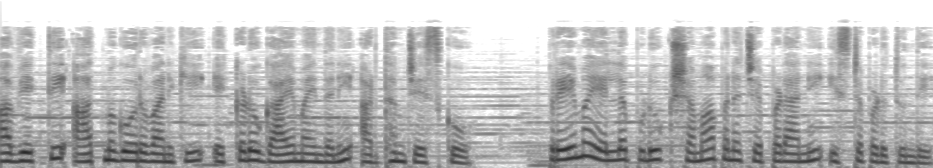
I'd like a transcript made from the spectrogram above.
ఆ వ్యక్తి ఆత్మగౌరవానికి ఎక్కడో గాయమైందని అర్థం చేసుకో. ప్రేమ ఎల్లప్పుడూ క్షమాపణ చెప్పడాన్ని ఇష్టపడుతుంది.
